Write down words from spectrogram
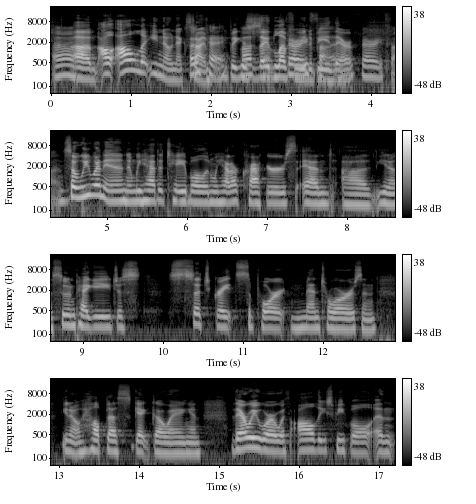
um, I'll I'll let you know next time Okay. because awesome. they'd love for you to be fun. there. Very fun. So we went in and we had a table and we had our crackers and uh, you know Sue and Peggy just such great support and mentors and you know helped us get going and there we were with all these people and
